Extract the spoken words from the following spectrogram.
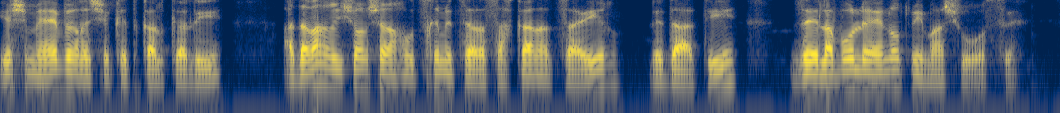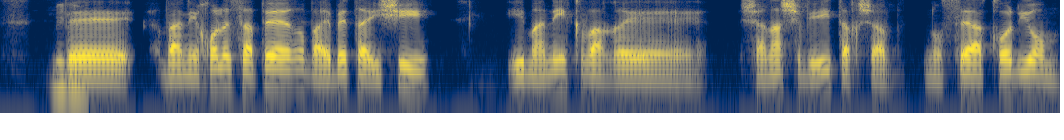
יש מעבר לשקט כלכלי, הדבר הראשון שאנחנו צריכים אצל השחקן הצעיר, לדעתי, זה לבוא ליהנות ממה שהוא עושה. ו- ואני יכול לספר בהיבט האישי, אם אני כבר uh, שנה שביעית עכשיו נוסע כל יום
